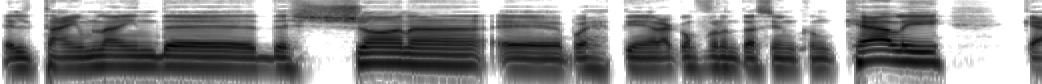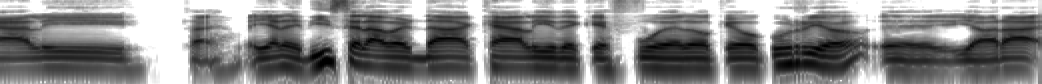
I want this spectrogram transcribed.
El timeline de, de Shona, eh, pues tiene la confrontación con Callie. Callie ella le dice la verdad a Callie de qué fue lo que ocurrió eh, y ahora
